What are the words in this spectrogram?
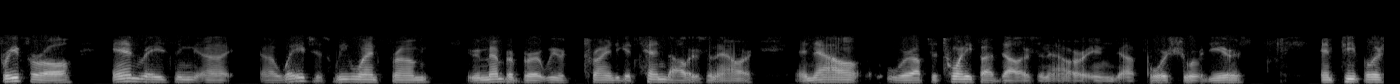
free for all and raising uh, uh, wages. We went from remember, Bert, we were trying to get ten dollars an hour, and now we're up to twenty five dollars an hour in uh, four short years, and people are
